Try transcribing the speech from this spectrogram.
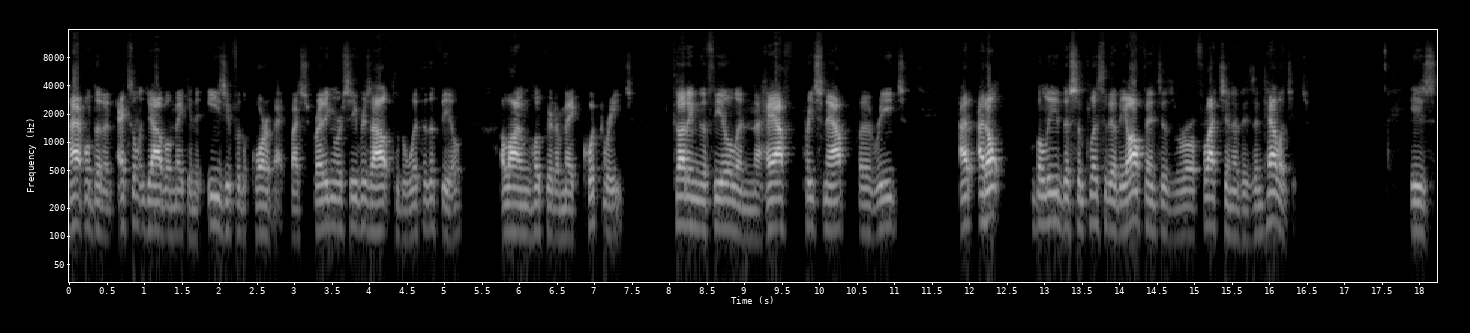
Heupel did an excellent job of making it easy for the quarterback by spreading receivers out to the width of the field, allowing Hooker to make quick reads, cutting the field in half pre-snap uh, reads. I, I don't believe the simplicity of the offense is a reflection of his intelligence. His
